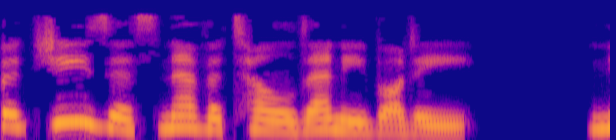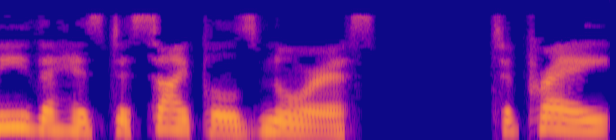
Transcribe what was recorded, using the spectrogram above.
But Jesus never told anybody, neither his disciples nor us, to pray,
